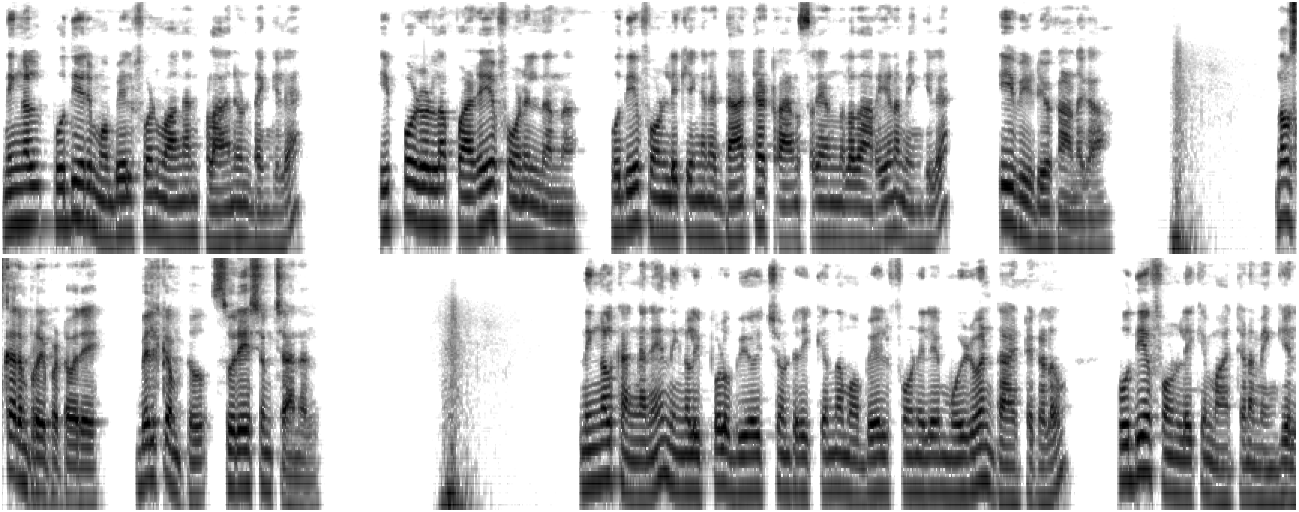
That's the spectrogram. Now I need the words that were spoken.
നിങ്ങൾ പുതിയൊരു മൊബൈൽ ഫോൺ വാങ്ങാൻ പ്ലാൻ ഉണ്ടെങ്കിൽ ഇപ്പോഴുള്ള പഴയ ഫോണിൽ നിന്ന് പുതിയ ഫോണിലേക്ക് എങ്ങനെ ഡാറ്റ ട്രാൻസ്ഫർ ചെയ്യണം എന്നുള്ളത് അറിയണമെങ്കിൽ ഈ വീഡിയോ കാണുക. നമസ്കാരം പ്രിയപ്പെട്ടവരെ. വെൽക്കം ടു സുരേഷം ചാനൽ. നിങ്ങൾക്കങ്ങനെ നിങ്ങൾ ഇപ്പോൾ ഉപയോഗിച്ചുകൊണ്ടിരിക്കുന്ന മൊബൈൽ ഫോണിലെ മുഴുവൻ ഡാറ്റകളും പുതിയ ഫോണിലേക്ക് മാറ്റണമെങ്കിൽ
